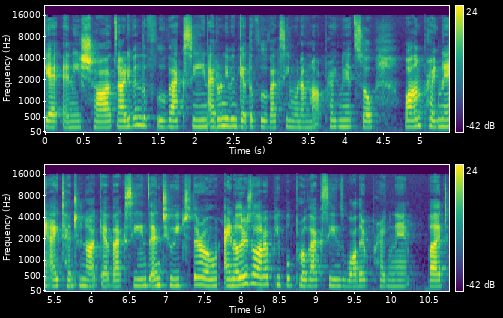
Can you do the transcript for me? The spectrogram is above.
get any shots, not even the flu vaccine. I don't even get the flu vaccine when I'm not pregnant. So while I'm pregnant, I tend to not get vaccines and to each their own. I know there's a lot of people pro vaccines while they're pregnant, but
